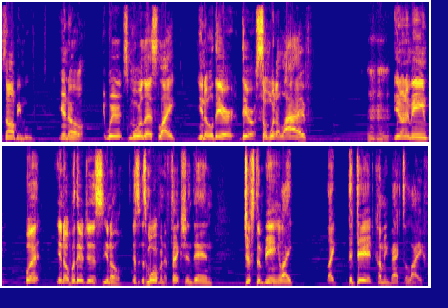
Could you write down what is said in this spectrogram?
zombie movies. You know, where it's more or less like, you know, they're they're somewhat alive. mm-hmm. You know what I mean? But you know, but they're just you know, it's, it's more of an affection than just them being like like the dead coming back to life.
